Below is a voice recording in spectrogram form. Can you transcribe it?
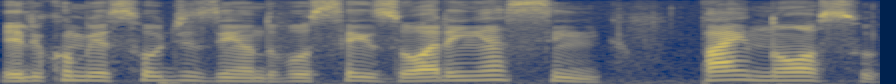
ele começou dizendo: Vocês orem assim. Pai nosso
